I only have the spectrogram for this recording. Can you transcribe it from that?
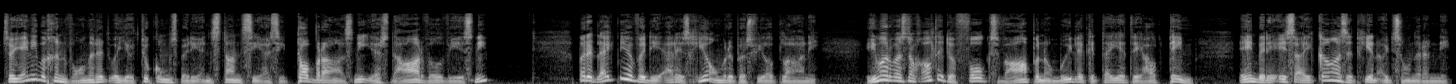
Sou jy nie begin wonder het oor jou toekoms by die instansie as die topbraas nie eers daar wil wees nie? Maar dit lyk nie of die RSG omroepers veel pla nie. Humor was nog altyd 'n volkswapen om moeilike tye te help tem en by die SAIK is dit geen uitsondering nie.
